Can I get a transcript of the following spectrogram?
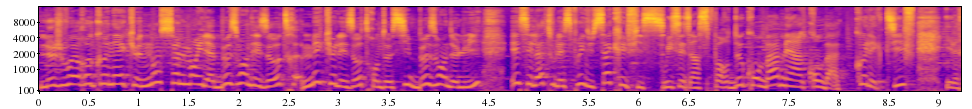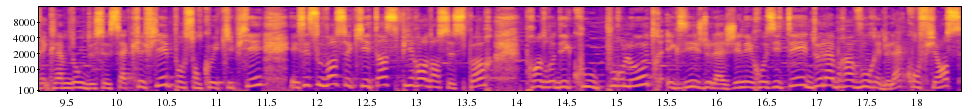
Le joueur reconnaît que non seulement il a besoin des autres, mais que les autres ont aussi besoin de lui. Et c'est là tout l'esprit du sacrifice. Oui, c'est un sport de combat, mais un combat collectif. Il réclame donc de se sacrifier pour son coéquipier, et c'est souvent ce qui est inspirant dans ce sport. Prendre des coups pour l'autre exige de la générosité, de la bravoure et de la confiance.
